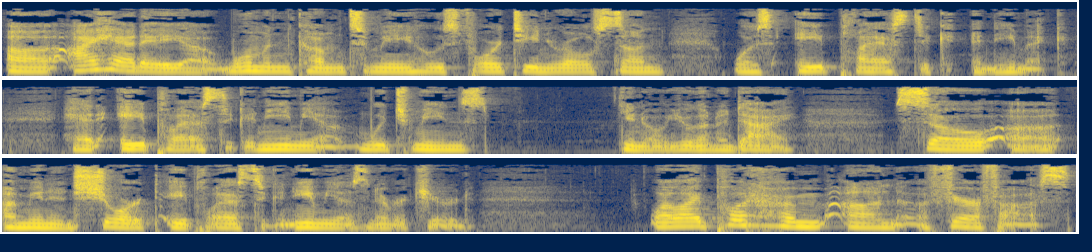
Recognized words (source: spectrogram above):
Uh, I had a, a, woman come to me whose 14 year old son was aplastic anemic, had aplastic anemia, which means, you know, you're going to die. So, uh, I mean, in short, aplastic anemia is never cured. Well, I put him on Ferphos,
